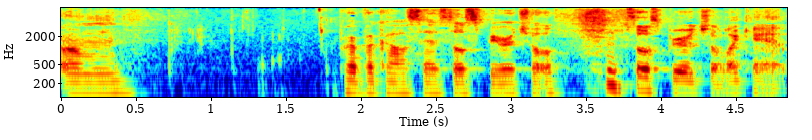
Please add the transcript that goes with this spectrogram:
Um, Perfect says so spiritual, so spiritual. I can't.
